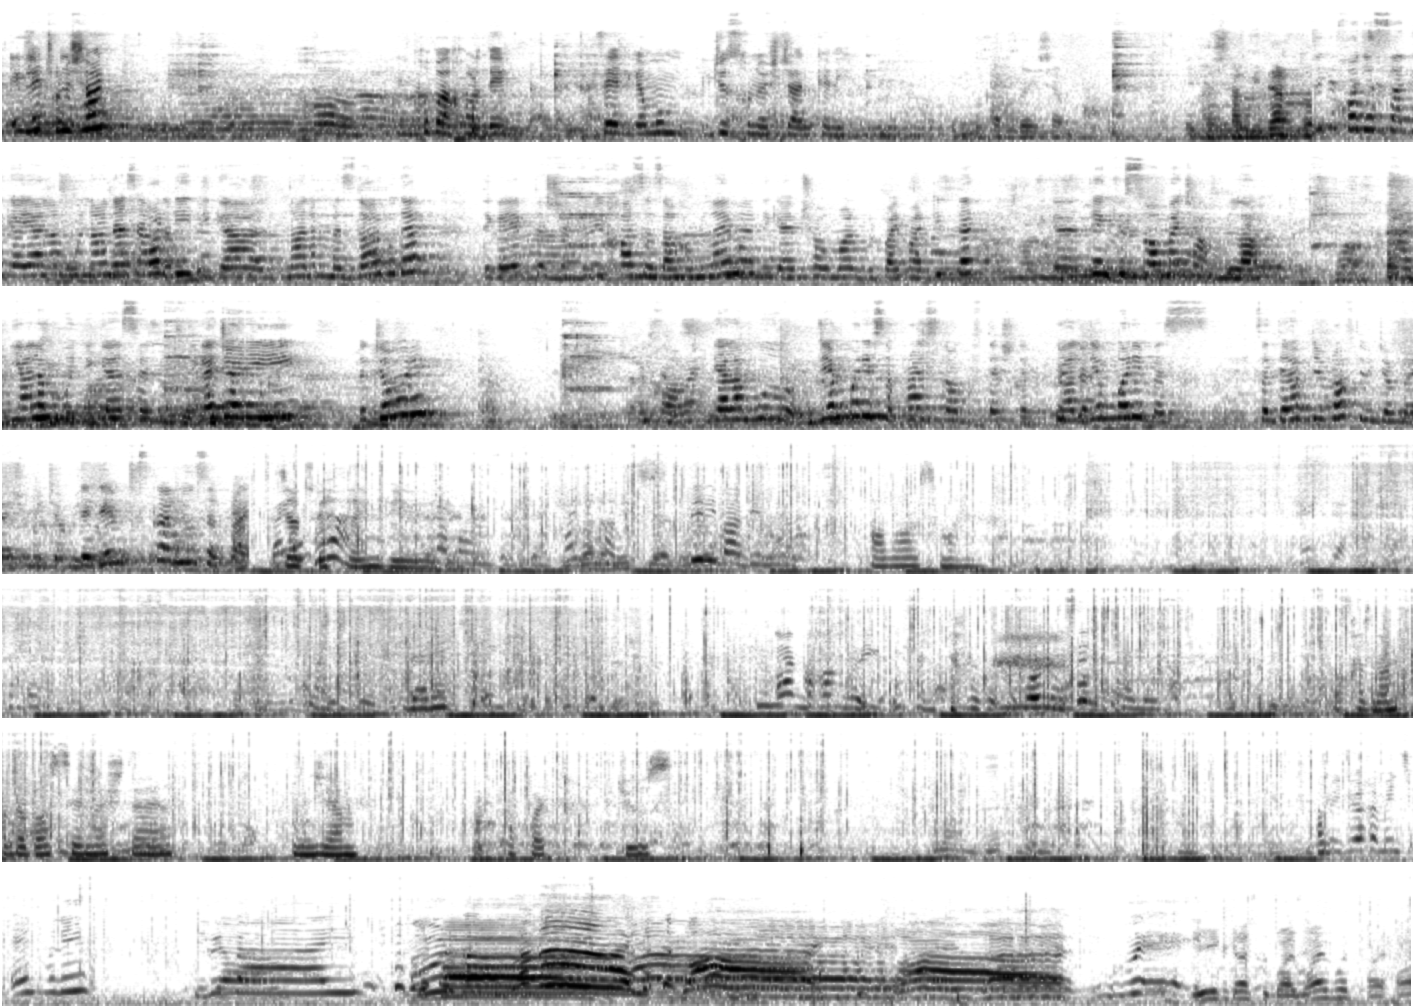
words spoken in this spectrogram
پلیت نشان؟ خب خوبه خورده سید دیگه مو جز خونش جان کنی از همیدر تو خود است دیگه یعنی مو نان خوردی دیگه نانم مزدار بوده دیگه یک تشکری خاص از آقام لایما دیگه امشب مار گود بای پارتی ده دیگه thank you so much آقام لا یالا مو دیگه سن دیگه جای ری دیگه جموری یالا مو دیم ماری سپرایز کا گفته شده یالا دیم ماری بس سن طرف دیم رفتیم اینجا برایش میجا می دیم چیز کار نیو سپرایز Kazmam orada bahsedin işte. İneceğim. Apart juice. Goodbye. Goodbye. Bye. Bye. Bye. Bye. Bye. Bye. Bye. Bye. Bye. Bye. Bye. Bye.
